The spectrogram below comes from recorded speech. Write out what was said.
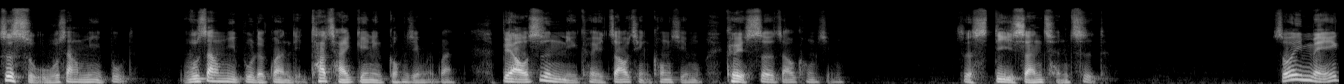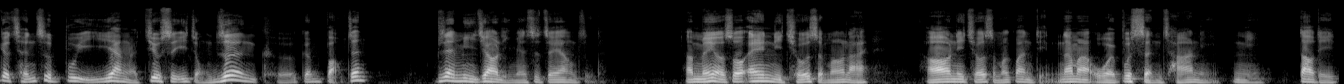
是属无上密布的，无上密布的灌顶，他才给你空行母灌，表示你可以招请空行母，可以摄招空行母，这是第三层次的。所以每一个层次不一样啊，就是一种认可跟保证，在密教里面是这样子的，啊，没有说，哎，你求什么来。好，你求什么灌顶？那么我不审查你，你到底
